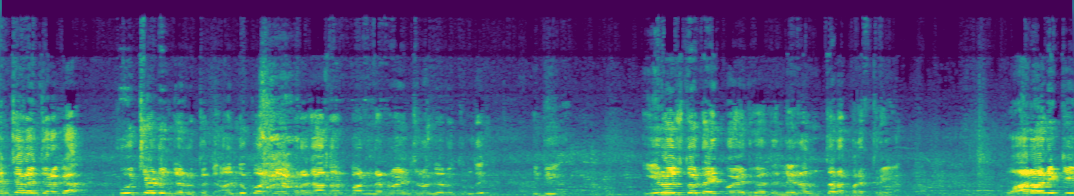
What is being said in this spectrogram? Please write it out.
అంచెలంచెలుగా పూర్తి చేయడం జరుగుతుంది. అందుకోసమే ప్రజా దర్బార్ నిర్వహించడం జరుగుతుంది. ఇది ఈ రోజుతో అయిపోయేది కాదు నిరంతర ప్రక్రియ. వారానికి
